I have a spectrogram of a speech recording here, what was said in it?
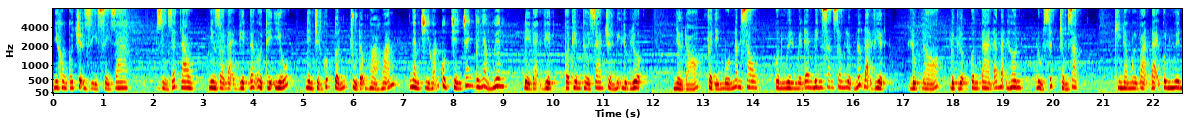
như không có chuyện gì xảy ra. Dù rất đau, nhưng do Đại Việt đang ở thế yếu, nên Trần Quốc Tuấn chủ động hỏa hoãn nhằm trì hoãn cuộc chiến tranh với nhà Nguyên để Đại Việt có thêm thời gian chuẩn bị lực lượng. Nhờ đó, phải đến 4 năm sau, quân Nguyên mới đem binh sang xâm lược nước Đại Việt. Lúc đó, lực lượng quân ta đã mạnh hơn, đủ sức chống giặc. Khi 50 vạn đại quân Nguyên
